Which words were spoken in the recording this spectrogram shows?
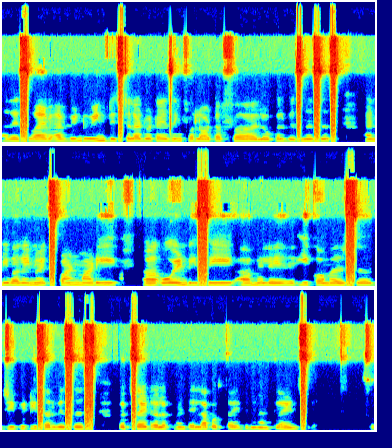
ಅದೇ so I have been doing digital advertising for lot of local businesses and ಇವಾಗ ಇನ್ನು ಎಕ್ಸ್ಪಾಂಡ್ ಮಾಡಿ ಒ ಎನ್ ಡಿ ಸಿ ಆಮೇಲೆ e commerce G P T services website development ಎಲ್ಲ ಕೊಡ್ತಾ ಇದ್ದೀನಿ ನನ್ನ ಕ್ಲೈಂಟ್ಸ್ ಸೊ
